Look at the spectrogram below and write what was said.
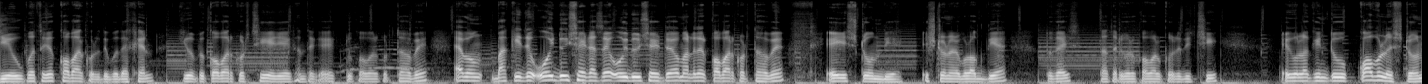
যে উপর থেকে কভার করে দেবো, দেখেন কীভাবে কভার করছি, এই যে এখান থেকে একটু কভার করতে হবে, এবং বাকি যে ওই দুই সাইড আছে, ওই দুই সাইডেও আমাদের কভার করতে হবে, এই স্টোন দিয়ে স্টোনের ব্লক দিয়ে। তো গাইজ তাড়াতাড়ি করে কভার করে দিচ্ছি। এগুলো কিন্তু কবল স্টোন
